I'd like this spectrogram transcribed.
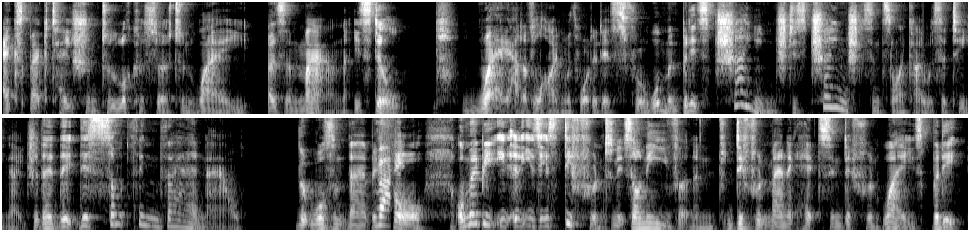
expectation to look a certain way as a man is still way out of line with what it is for a woman, but it's changed. It's changed since like I was a teenager. There, there, there's something there now that wasn't there before, right. or maybe it, it's, it's different and it's uneven, and different men it hits in different ways. But it,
